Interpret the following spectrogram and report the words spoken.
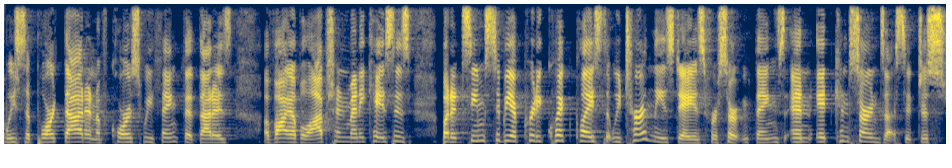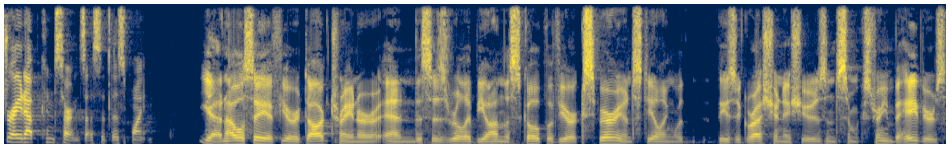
we support that. And of course, we think that that is a viable option in many cases, but it seems to be a pretty quick place that we turn these days for certain things. And it concerns us. It just straight up concerns us at this point. Yeah, and I will say if you're a dog trainer and this is really beyond the scope of your experience dealing with these aggression issues and some extreme behaviors,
